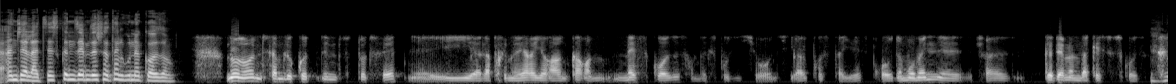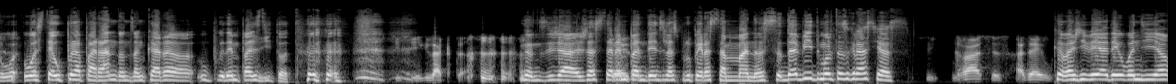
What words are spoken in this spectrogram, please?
Angelats. És que ens hem deixat alguna cosa? No, no, em sembla que hem tot fet i a la primera hi haurà encara més coses amb exposicions i altres tallers, però de moment eh, ja quedem amb aquestes coses. Ho, ho esteu preparant, doncs encara ho podem pas sí. dir tot. Sí, sí, exacte. doncs ja, ja estarem sí. pendents les properes setmanes. David, moltes gràcies. Sí, gràcies, adeu. Que vagi bé, adeu, bon dia.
